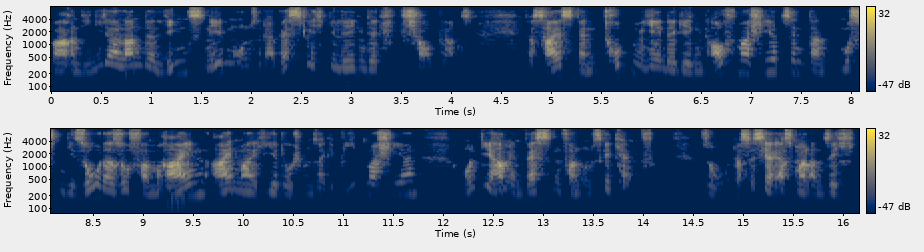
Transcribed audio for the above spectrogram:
waren die Niederlande links neben uns oder westlich gelegen der Kriegsschauplatz. Das heißt, wenn Truppen hier in der Gegend aufmarschiert sind, dann mussten die so oder so vom Rhein einmal hier durch unser Gebiet marschieren und die haben im Westen von uns gekämpft. So, das ist ja erstmal an sich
